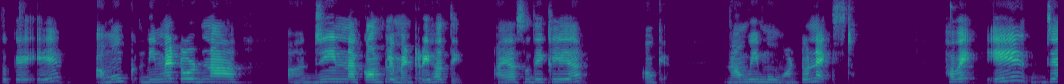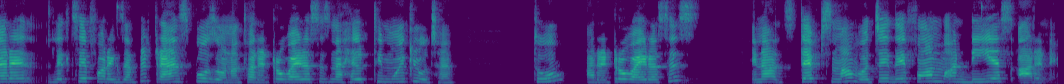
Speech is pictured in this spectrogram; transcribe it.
તો કે એ અમુક નિમેટોડના જીનના કોમ્પ્લિમેન્ટરી હતી. અહીંયા સુધી clear okay now we move on to next હવે એ જ્યારે લેટ્સ સે ફોર એક્ઝામ્પલ ટ્રાન્સપોઝોન અથવા રેટ્રોવાયરસીસના હેલ્પથી મોકલું છે, તો આ રેટ્રોવાયરસીસ એના સ્ટેપ્સમાં વચ્ચે they form a DS RNA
